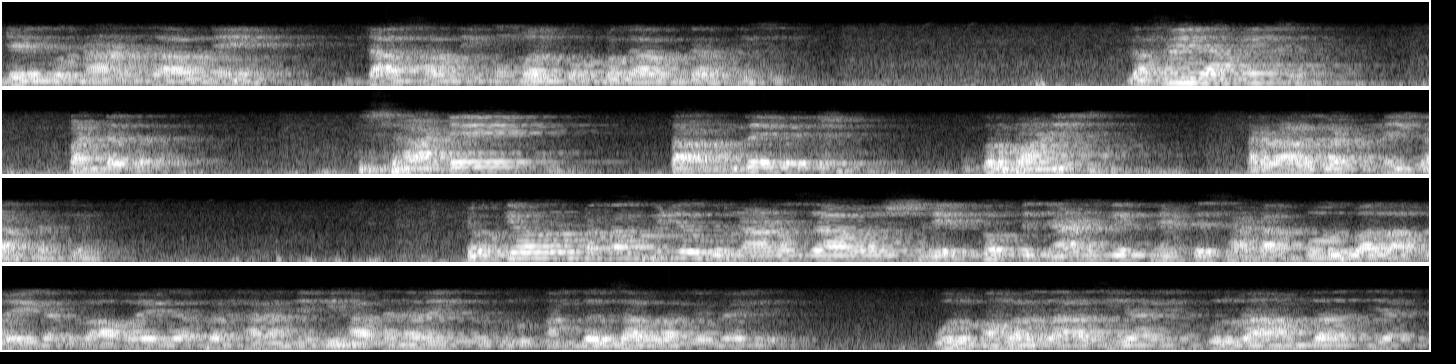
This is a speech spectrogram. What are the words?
ਜਿਹੜੇ ਗੁਰੂ ਨਾਨਕ ਸਾਹਿਬ ਨੇ 10 ਸਾਲ ਦੀ ਉਮਰ ਤੋਂ ਬਗਾਵਤ ਕਰਤੀ ਸੀ। ਦਸਵੇਂ ਜਾਮੇ ਚ ਪੰਡਤ ਸਾਡੇ ਧਰਮ ਦੇ ਵਿੱਚ ਗੁਰਬਾਣੀ ਚ ਰਲ ਘਟ ਨਹੀਂ ਕਰ ਸਕਿਆ। ਕਿਉਂਕਿ ਉਹਨਾਂ ਨੂੰ ਪਤਾ ਸੀ ਜਦੋਂ ਗੁਰੂ ਨਾਨਕ ਸਾਹਿਬ ਸ਼ਰੀਰ ਤੋਂ ਉੱਤੇ ਜਾਣਗੇ, ਫਿਰ ਤੇ ਸਾਡਾ ਬੋਲਬਾਲਾ ਹੋਏਗਾ ਦਵਾ ਹੋਏਗਾ, ਪਰ ਹਰਾਨੇ ਦੀ ਹੱਦ ਨਾ ਰਹੀ ਗੁਰੂ ਅੰਗਦ ਸਾਹਿਬ ਆ ਕੇ ਬਹਿ ਗਏ। ਗੁਰੂ ਅਮਰਦਾਸ ਜੀ ਆ ਗਏ, ਗੁਰੂ ਰਾਮਦਾਸ ਜੀ ਆ ਗਏ।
